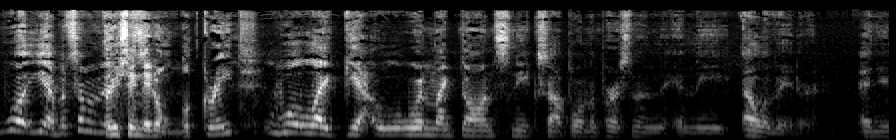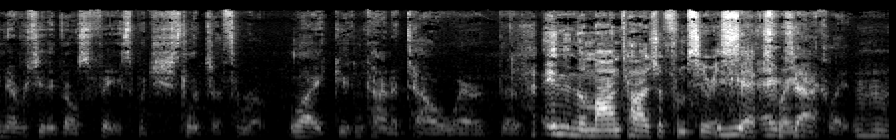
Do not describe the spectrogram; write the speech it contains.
Well, yeah, but some of it. Are you saying they don't look great? Well, like yeah, when like Dawn sneaks up on the person in the, in the elevator, and you never see the girl's face, but she slits her throat. Like you can kind of tell where the And in the montage of from series yeah, six, exactly. hmm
